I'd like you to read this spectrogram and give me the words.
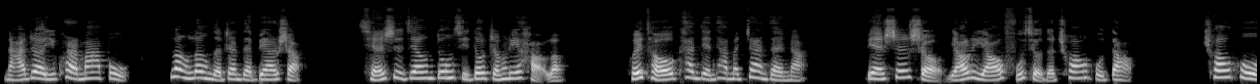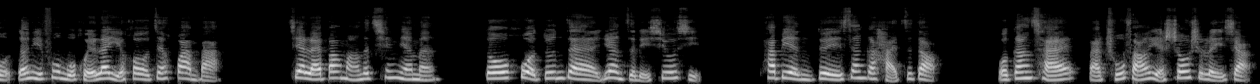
拿着一块抹布，愣愣地站在边上。钱氏将东西都整理好了，回头看见他们站在那儿，便伸手摇了摇腐朽的窗户，道：“窗户等你父母回来以后再换吧。”见来帮忙的青年们都或蹲在院子里休息，他便对三个孩子道。我刚才把厨房也收拾了一下，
